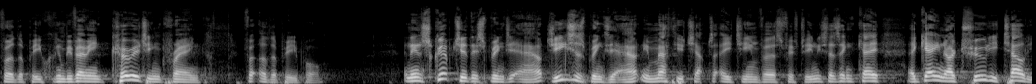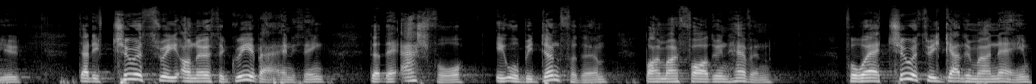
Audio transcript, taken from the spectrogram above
for other people. Can be very encouraging praying for other people. And in Scripture, this brings it out. Jesus brings it out in Matthew chapter 18, verse 15. He says, Again, I truly tell you that if two or three on earth agree about anything that they ask for, it will be done for them by my Father in heaven. For where two or three gather in my name,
